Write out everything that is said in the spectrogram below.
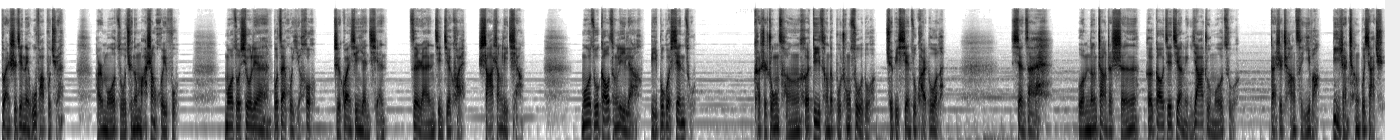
短时间内无法补全，而魔族却能马上恢复。魔族修炼不在乎以后，只关心眼前，自然进阶快，杀伤力强。魔族高层力量比不过仙族。”可是中层和低层的补充速度却比仙族快多了。现在，我们能仗着神和高阶将领压住魔族，但是长此以往必然撑不下去。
